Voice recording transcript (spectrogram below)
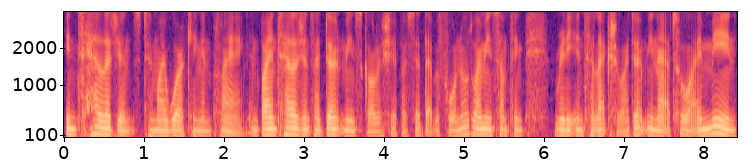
intelligence to my working and playing, and by intelligence I don't mean scholarship, I've said that before, nor do I mean something really intellectual. I don't mean that at all. I mean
